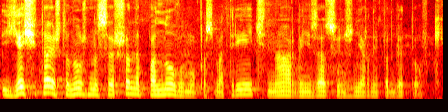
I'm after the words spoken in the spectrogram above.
Я считаю, что нужно совершенно по-новому посмотреть на организацию инженерной подготовки.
